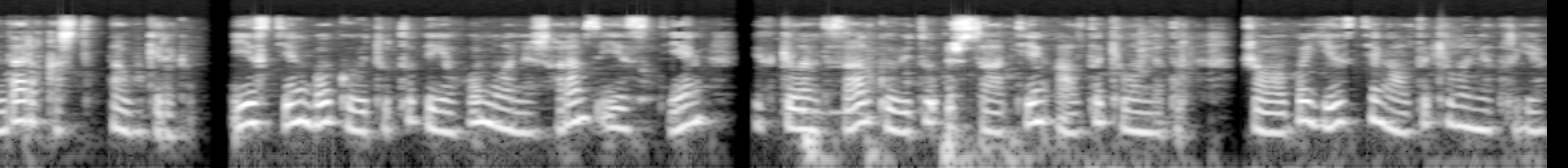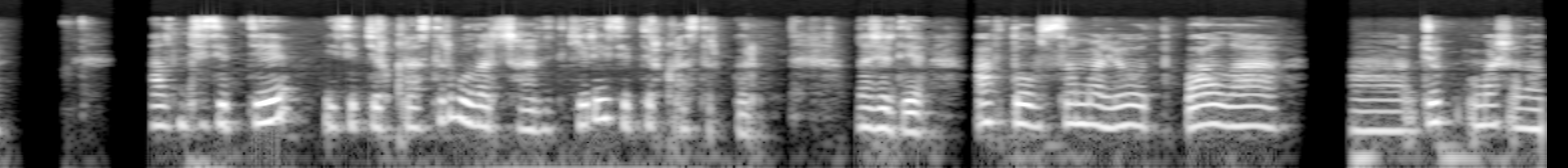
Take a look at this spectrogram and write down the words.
Енді арақашықтықты табу керек. Ес тең б көбейту т деген формуламен шығарамыз. Ес тең екі километр сағат көбейту үш сағат тең алты километр. Жауабы ес тең алты километрге. Алтыншы есепте есептер құрастырып оларды шығар дейді. Кері есептер құрастырып көр. Мына жерде автобус самолет бала жүк машина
